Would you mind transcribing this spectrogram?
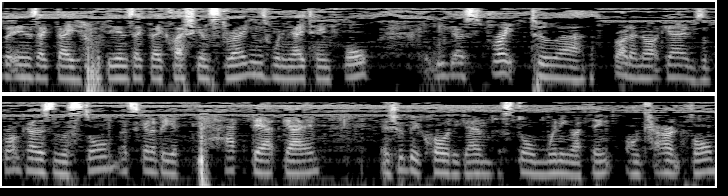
the Anzac Day with the Anzac Day clash against the Dragons, winning 18-4. We go straight to uh, the Friday night games, the Broncos and the Storm. That's going to be a packed out game. It should be a quality game with the Storm winning, I think, on current form.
